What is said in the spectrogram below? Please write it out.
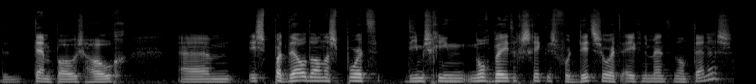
de tempo's hoog. Ehm, is padel dan een sport die misschien nog beter geschikt is voor dit soort evenementen dan tennis?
